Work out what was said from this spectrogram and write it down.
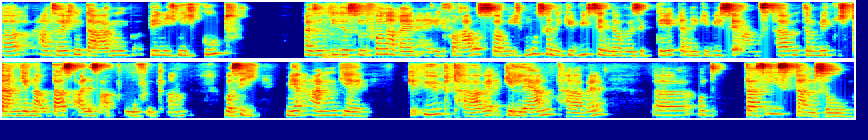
äh, an solchen Tagen bin ich nicht gut. Also die mhm. das von vornherein eigentlich voraussagen, ich muss eine gewisse Nervosität, eine gewisse Angst haben, damit ich dann genau das alles abrufen kann, was ich mir angeübt habe, gelernt habe. Äh, und das ist dann so.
